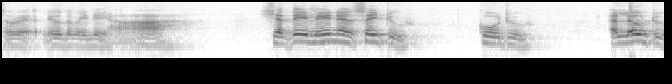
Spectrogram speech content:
ဆိုတဲ့အမျိုးသမီးလေးဟာရသေးလေးနဲ့စိတ်တူကိုတူအလုတ်တူ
